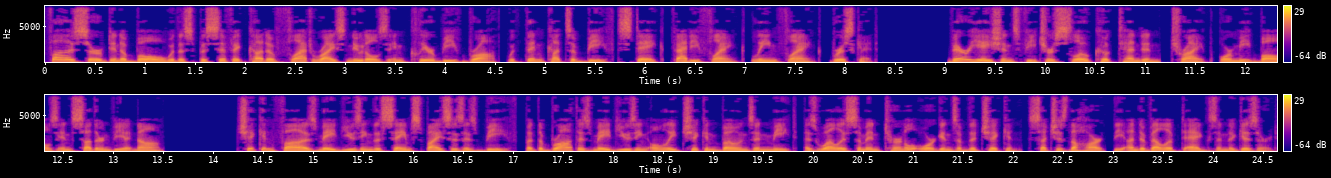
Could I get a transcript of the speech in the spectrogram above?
Pho is served in a bowl with a specific cut of flat rice noodles in clear beef broth, with thin cuts of beef steak, fatty flank, lean flank, brisket. Variations feature slow-cooked tendon, tripe, or meatballs in southern Vietnam. Chicken pho is made using the same spices as beef, but the broth is made using only chicken bones and meat, as well as some internal organs of the chicken, such as the heart, the undeveloped eggs and the gizzard.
